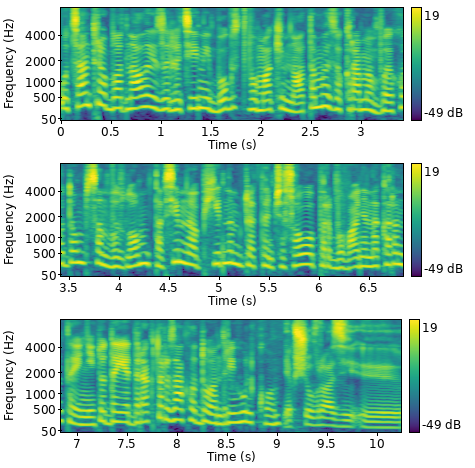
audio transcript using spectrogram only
У центрі обладнали ізоляційний бокс з двома кімнатами з окремим виходом, санвузлом та всім необхідним для тимчасового перебування на карантині, додає директор закладу Андрій Гулько. Якщо в разі е,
